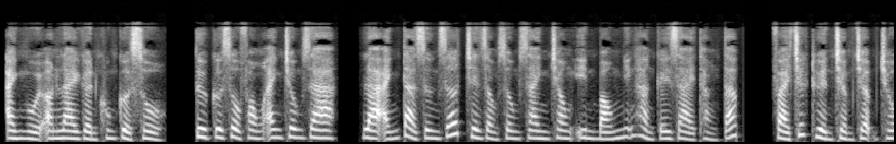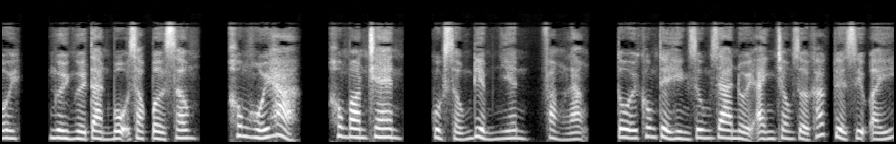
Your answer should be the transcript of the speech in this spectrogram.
Anh ngồi online gần khung cửa sổ. Từ cửa sổ phòng anh trông ra là ánh tà dương rớt trên dòng sông xanh trong in bóng những hàng cây dài thẳng tắp. Vài chiếc thuyền chậm chậm trôi, người người tản bộ dọc bờ sông. Không hối hả, không bon chen, cuộc sống điềm nhiên, phẳng lặng. Tôi không thể hình dung ra nổi anh trong giờ khắc tuyệt diệu ấy.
